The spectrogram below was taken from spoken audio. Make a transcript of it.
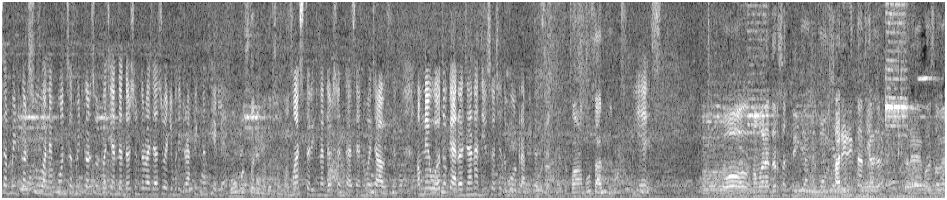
સબમિટ કરશું અને ફોન સબમિટ કરશું અને પછી અંદર દર્શન કરવા જશું. એટલી બધી ટ્રાફિક નથી એટલે. બહુ મસ્ત રીતના દર્શન થશે. મસ્ત રીતના દર્શન થશે અને મજા આવશે. અમને એવું હતું કે આ રજાના દિવસો છે તો બહુ ટ્રાફિક હશે. પણ બહુ સારું છે. યસ તો અમારા દર્શન થઈ ગયા છે. બહુ સારી રીતના થયા છે. અને બસ હવે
